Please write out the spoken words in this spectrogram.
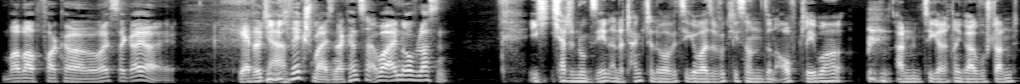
Motherfucker, weiß der Geier, ey. Der wird die Ja. nicht wegschmeißen, da kannst du aber einen drauf lassen. Ich, ich hatte nur gesehen, an der Tankstelle war witzigerweise wirklich so ein, so ein Aufkleber an dem Zigarettenregal, wo stand,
